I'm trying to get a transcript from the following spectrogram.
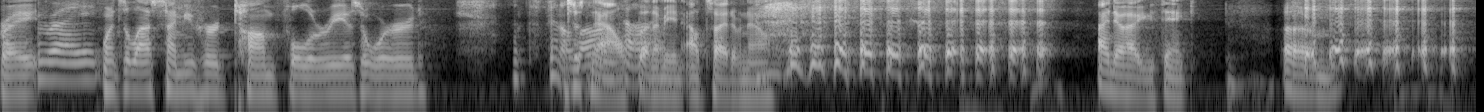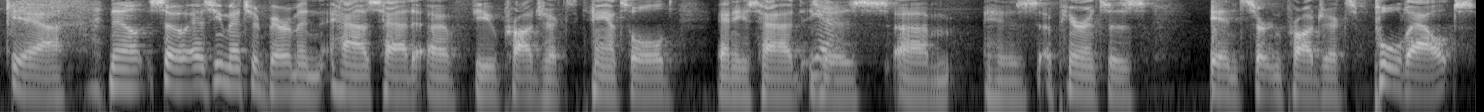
Right. Right. When's the last time you heard tomfoolery as a word? It's been a Just long now, time. but I mean outside of now. I know how you think. Um, yeah. Now, so as you mentioned, Barrowman has had a few projects canceled, and he's had Yeah. his um, his appearances in certain projects pulled out.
